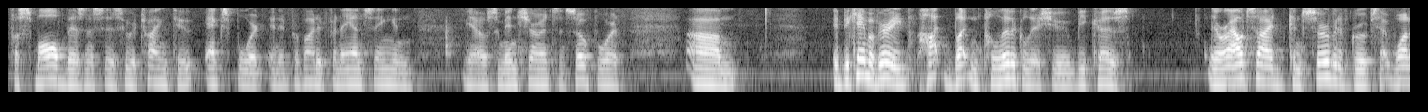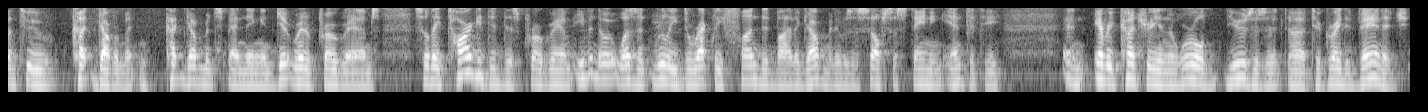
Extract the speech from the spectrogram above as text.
for small businesses who were trying to export, and it provided financing and you know some insurance and so forth um, it became a very hot button political issue because there were outside conservative groups that wanted to cut government and cut government spending and get rid of programs. So they targeted this program, even though it wasn't really directly funded by the government. It was a self-sustaining entity. And every country in the world uses it uh, to great advantage.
